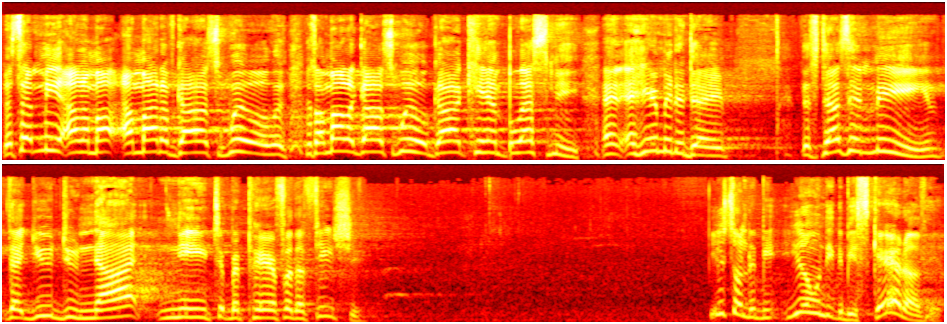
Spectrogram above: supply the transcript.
does that mean I'm out, I'm out of God's will? If I'm out of God's will, God can't bless me. And, and hear me today, this doesn't mean that you do not need to prepare for the future. You, just don't, need to be, you don't need to be scared of it.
